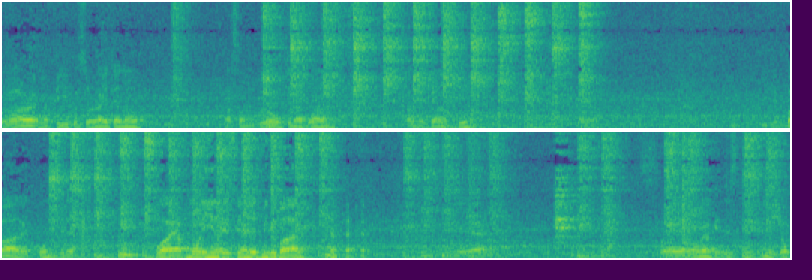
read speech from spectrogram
Well, alright, my people, so right now, got some grout in that one, as you can see. Yeah. The ball like punchy there. Boy, I have money, you know, you see, I let me go ball. yeah. So, you know, we'll get this thing finished up.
